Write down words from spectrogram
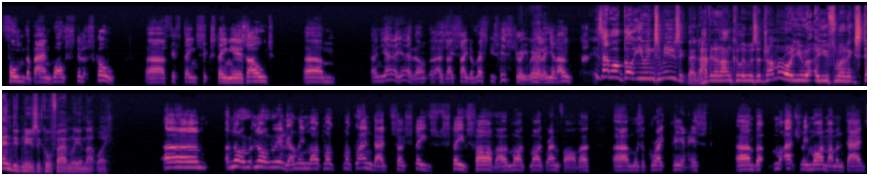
formed the band whilst still at school, uh, 15, 16 years old. Um, and yeah, yeah, as they say, the rest is history, really, you know. Is that what got you into music then? Having an uncle who was a drummer, or are you, are you from an extended musical family in that way? Um, not, not really. I mean, my, my, my granddad, so Steve's Steve's father, my my grandfather, um, was a great pianist. Um, but actually, my mum and dad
